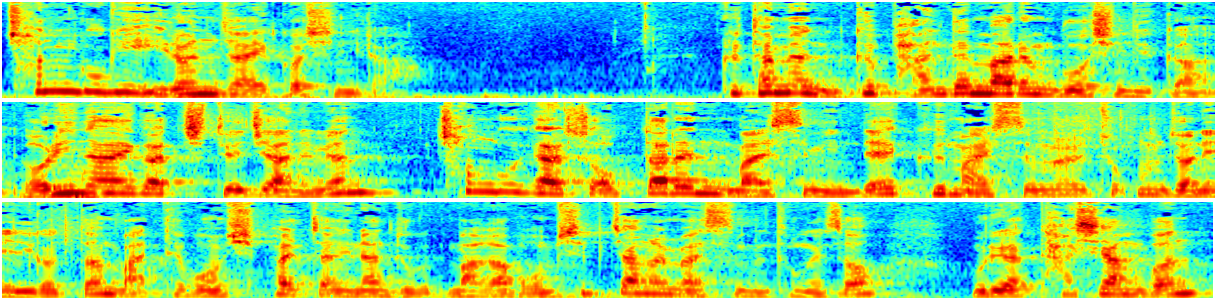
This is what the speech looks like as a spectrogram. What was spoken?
천국이 이런 자의 것이니라. 그렇다면 그 반대말은 무엇입니까? 어린아이 같이 되지 않으면 천국에 갈 수 없다는 말씀인데 그 말씀을 조금 전에 읽었던 마태복음 18장이나 마가복음 10장을 말씀을 통해서 우리가 다시 한번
